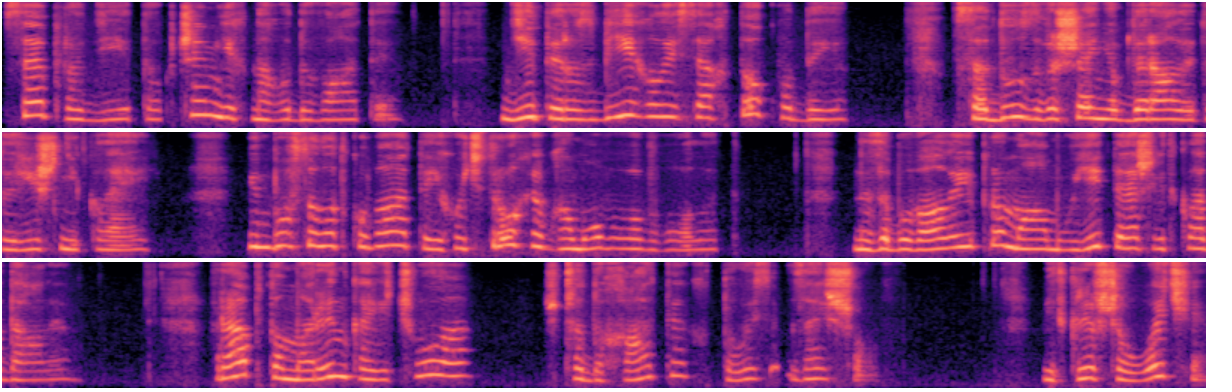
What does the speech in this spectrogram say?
Все про діток, чим їх нагодувати. Діти розбіглися хто куди. В саду з вишень обдирали торішній клей. Він був солодкуватий, хоч трохи вгамовував голод. Не забували і про маму, їй теж відкладали. Раптом Маринка відчула, що до хати хтось зайшов. Відкривши очі,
